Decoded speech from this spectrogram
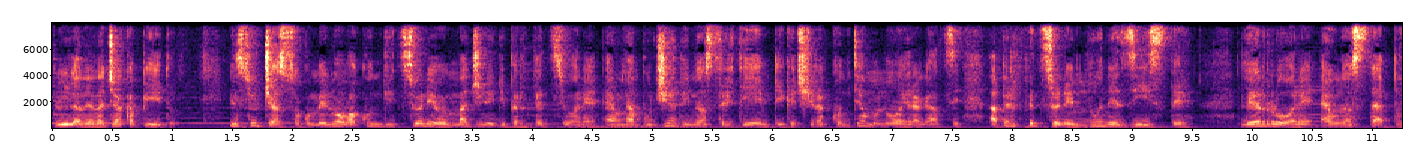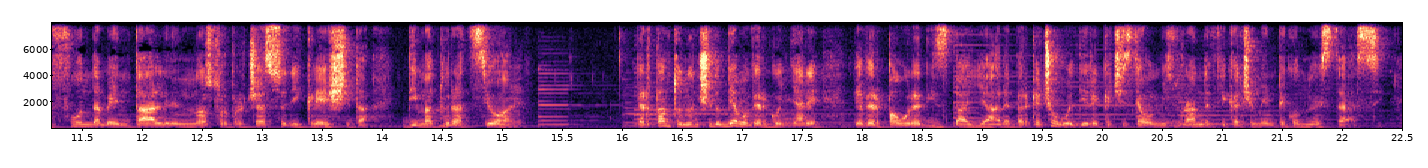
Lui l'aveva già capito. Il successo come nuova condizione o immagine di perfezione è una bugia dei nostri tempi che ci raccontiamo noi ragazzi. La perfezione non esiste. L'errore è uno step fondamentale nel nostro processo di crescita, di maturazione. Pertanto non ci dobbiamo vergognare di aver paura di sbagliare, perché ciò vuol dire che ci stiamo misurando efficacemente con noi stessi.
